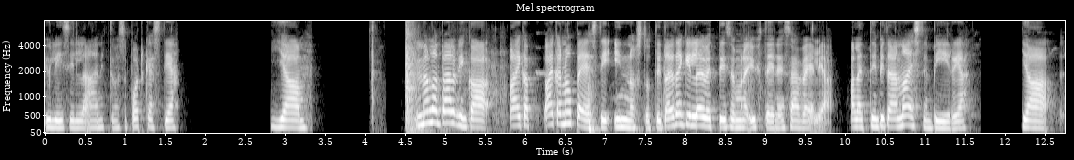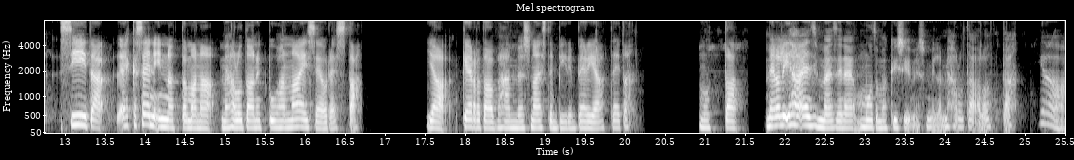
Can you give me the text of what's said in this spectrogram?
Ylisillä äänittämässä podcastia. Ja me ollaan Pälvin kanssa aika, aika nopeasti innostuttiin, tai jotenkin löydettiin semmoinen yhteinen sävel ja alettiin pitää naisten piiriä. Ja siitä, ehkä sen innottamana me halutaan nyt puhua naiseudesta ja kerrotaan vähän myös naisten piirin periaatteita. Mutta meillä oli ihan ensimmäisenä muutama kysymys, millä me halutaan aloittaa. Joo.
